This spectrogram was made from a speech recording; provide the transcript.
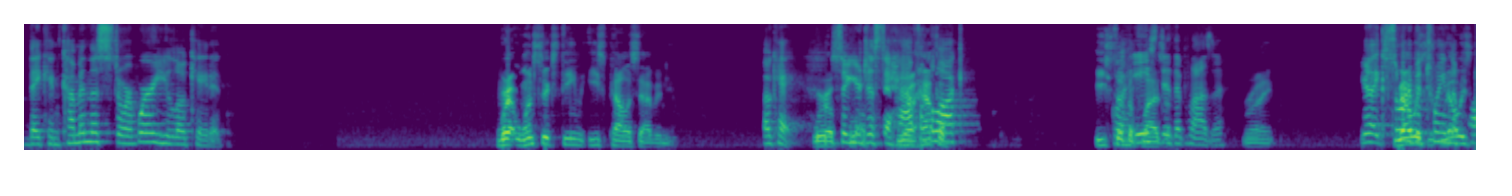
they can come in the store. Where are you located? We're at 116 East Palace Avenue. Okay. We're a So you're just a we're half a block. east of the. East plaza. of the plaza. right. You're like We sort of always between the always give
